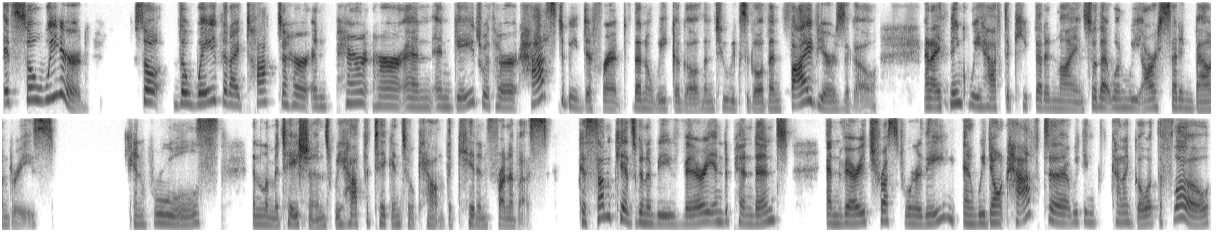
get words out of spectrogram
it's so weird. So the way that I talk to her and parent her and engage with her has to be different than a week ago, than two weeks ago, than five years ago. And I think we have to keep that in mind so that when we are setting boundaries and rules and limitations, we have to take into account the kid in front of us because some kids are going to be very independent and very trustworthy and we don't have to we can kind of go with the flow.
